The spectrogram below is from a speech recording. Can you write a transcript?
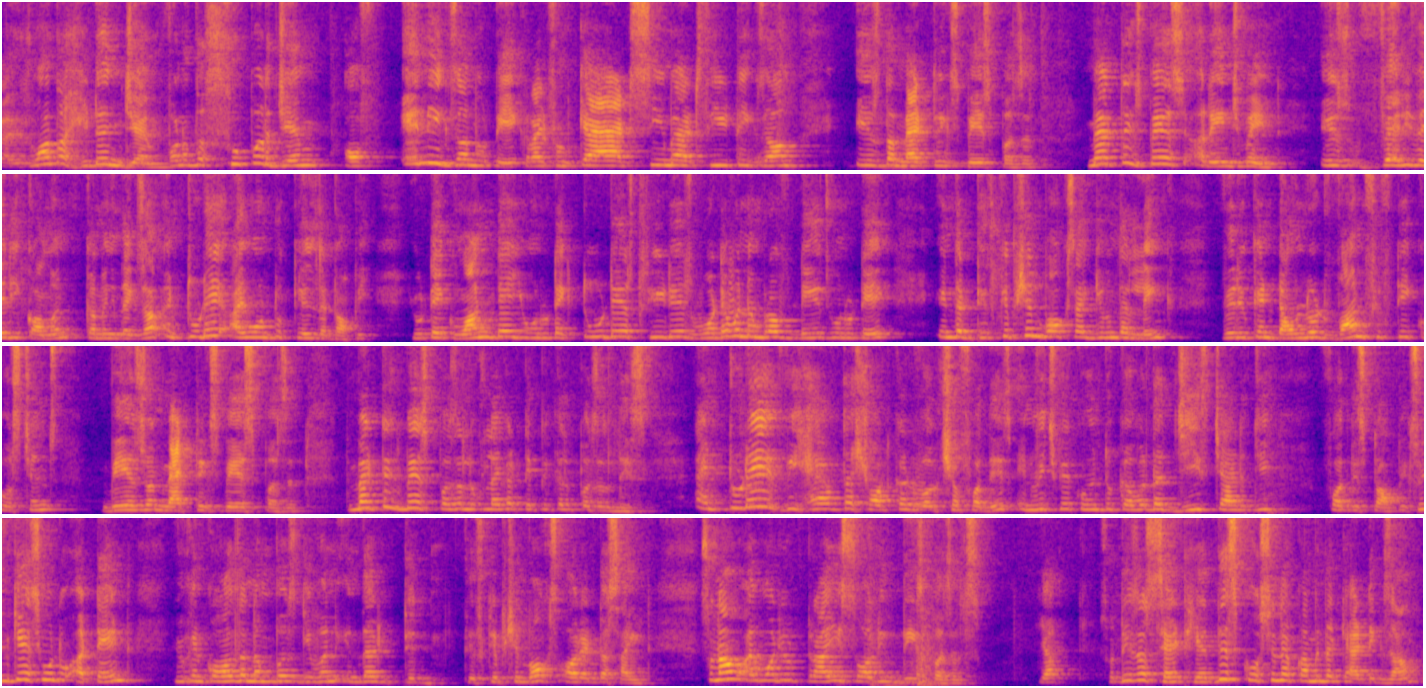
Guys, one of the hidden gem, one of the super gem of any exam you take, right from CAT, CMAT, CET exam, is the matrix-based puzzle. Matrix-based arrangement is very, very common coming in the exam. And today I want to kill the topic. You take one day, you want to take two days, three days, whatever number of days you want to take. In the description box, I've given the link where you can download 150 questions based on matrix-based puzzle. The matrix-based puzzle looks like a typical puzzle this and today we have the shortcut workshop for this in which we're going to cover the G strategy for this topic. So in case you want to attend, you can call the numbers given in the description box or at the site. So now I want you to try solving these puzzles. Yeah. So these are set here. This question have come in the CAT exam.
